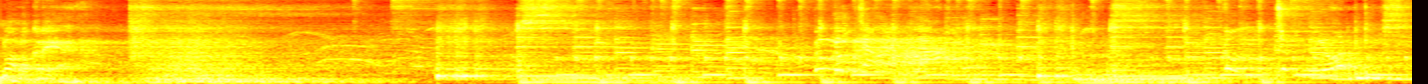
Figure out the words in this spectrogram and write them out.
No lo crean. ¡Don Junior!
